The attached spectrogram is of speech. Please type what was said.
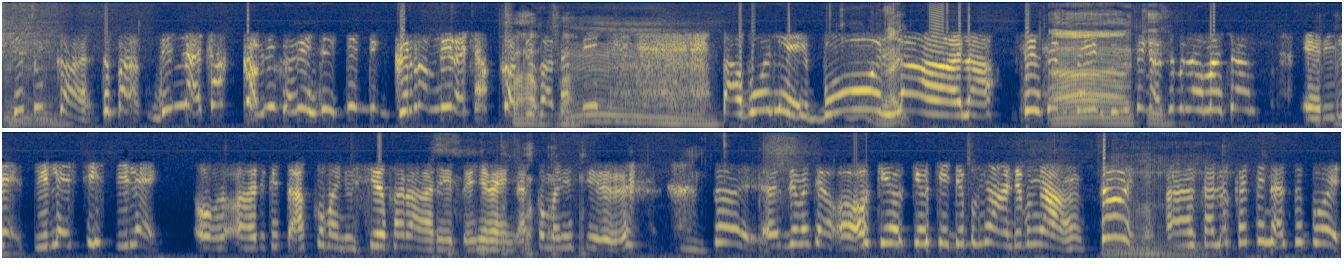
Dia tukar. Sebab dia nak cakap juga kan. Dia, dia, dia geram dia nak cakap Faham, juga. faham. Tapi tak boleh. Bola lah. Saya, saya, Ah, saya, saya cakap okey. sebelah macam, eh relax, relax sis, relax. Oh, uh, dia kata, aku manusia Farah. Dia kata, kan? Aku manusia. so, uh, dia macam, oh, okey, okey, okey. Dia bengang, dia bengang. So, uh, kalau kata nak sebut,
